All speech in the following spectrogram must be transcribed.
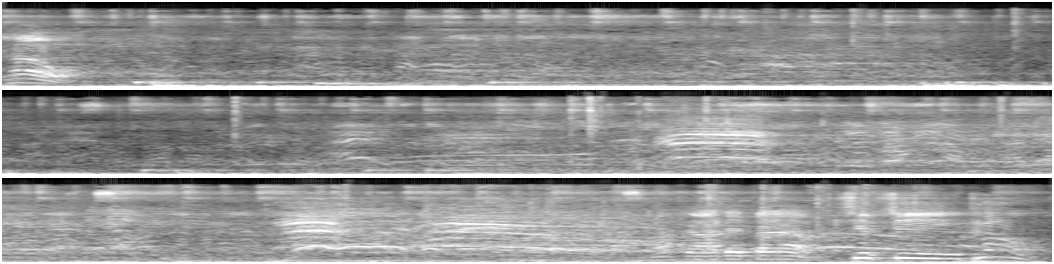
เท่าต้องกา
